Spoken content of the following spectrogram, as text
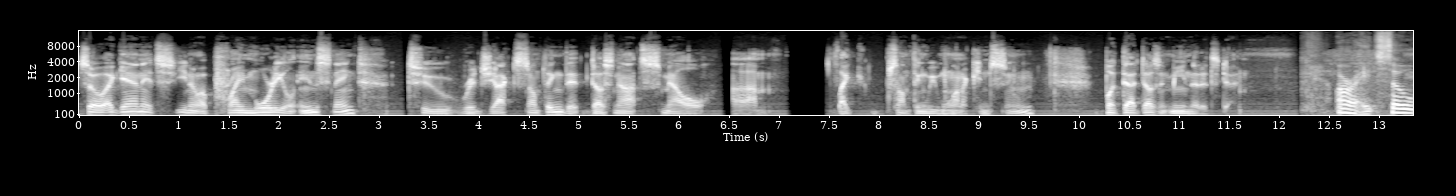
So again, it's you know a primordial instinct to reject something that does not smell um, like something we want to consume, but that doesn't mean that it's dead. All right. So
